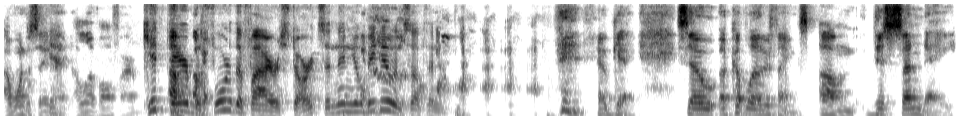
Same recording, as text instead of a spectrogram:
I want to say Yeah. that I love all fire. Get Oh, there okay. before the fire starts, and then you'll be doing something. okay. So a couple other things. Um, this Sunday,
